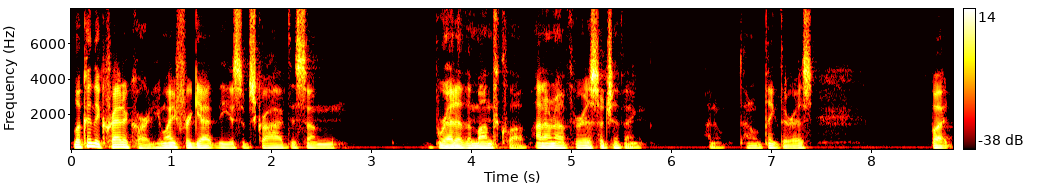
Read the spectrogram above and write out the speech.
look in the credit card. You might forget that you subscribe to some bread of the month club. I don't know if there is such a thing. I don't I don't think there is. But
